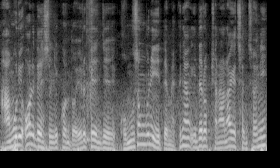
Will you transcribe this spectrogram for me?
아무리 오래된 실리콘도 이렇게 이제 고무 성분이기 때문에 그냥 이대로 편안하게 천천히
